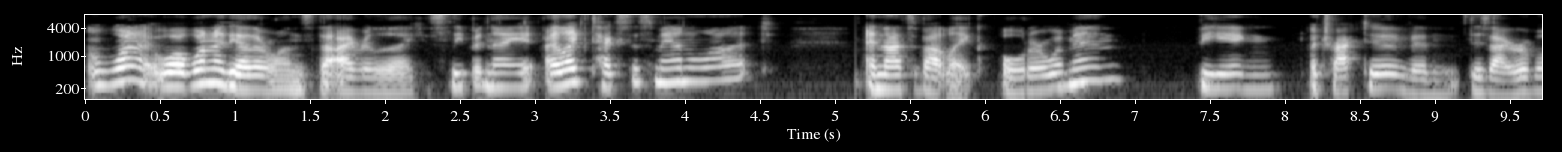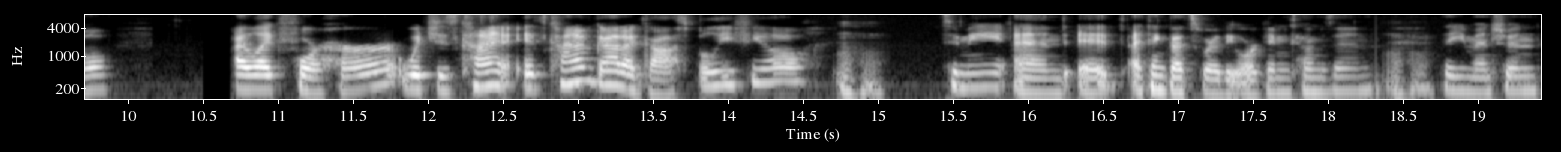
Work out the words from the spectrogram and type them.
One, well, one of the other ones that I really like is "Sleep at Night." I like "Texas Man" a lot, and that's about like older women being attractive and desirable. I like "For Her," which is kind of it's kind of got a gospely feel mm-hmm. to me, and it I think that's where the organ comes in mm-hmm. that you mentioned,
